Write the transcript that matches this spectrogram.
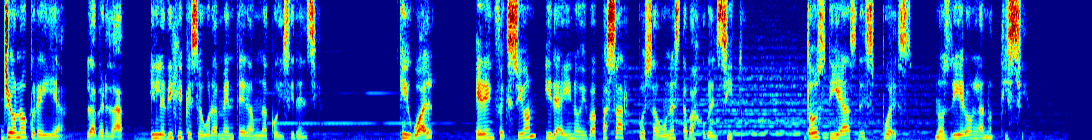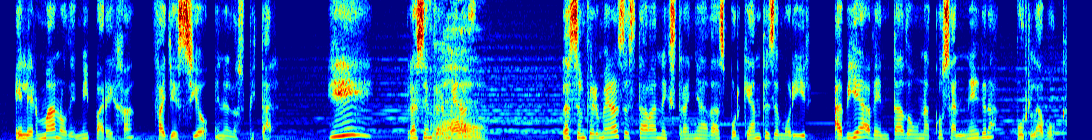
Yo no creía, la verdad, y le dije que seguramente era una coincidencia que igual era infección y de ahí no iba a pasar, pues aún estaba jovencito. Dos días después nos dieron la noticia. El hermano de mi pareja falleció en el hospital. Y las enfermeras Las enfermeras estaban extrañadas porque antes de morir había aventado una cosa negra por la boca.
